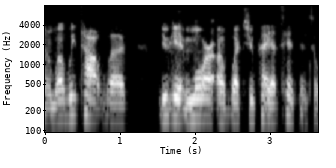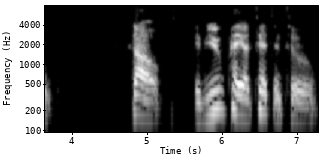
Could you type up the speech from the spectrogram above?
and what we taught was you get more of what you pay attention to. So if you pay attention to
